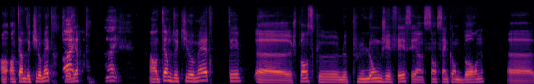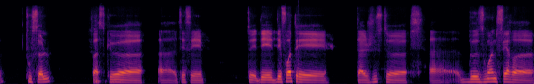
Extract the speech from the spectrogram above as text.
En, termes de kilomètres, tu veux dire? En termes de kilomètres, euh, je pense que le plus long que j'ai fait, c'est un 150 bornes euh, tout seul. Parce que, euh, tu sais. Des, des fois, tu as juste euh, euh, besoin de faire. Euh,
